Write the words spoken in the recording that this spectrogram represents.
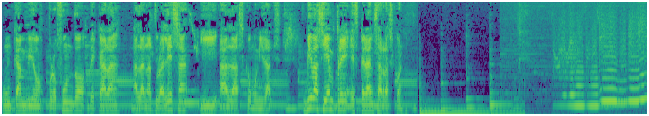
un cambio profundo de cara a la naturaleza y a las comunidades. Viva siempre Esperanza Rascón. Thank you.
